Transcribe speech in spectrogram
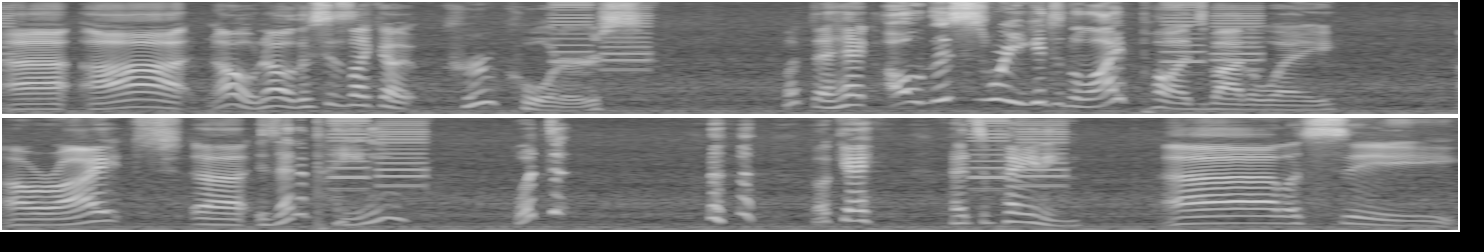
Uh, ah, no, no, this is like a crew quarters. What the heck? Oh, this is where you get to the life pods, by the way. All right. Uh, is that a painting? What the? okay, that's a painting. Uh, let's see.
